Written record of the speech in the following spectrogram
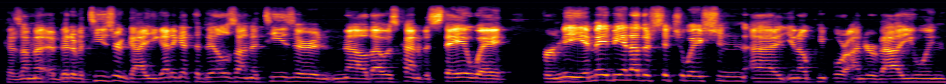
because I'm a, a, bit of a teaser guy. You got to get the Bills on a teaser. No, that was kind of a stay away for me. It may be another situation, uh, you know, people are undervaluing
